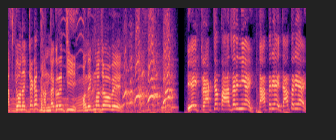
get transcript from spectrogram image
আজকে অনেক টাকা ধান্দা করেছি অনেক মজা হবে। এই ট্রাকটা তাড়াতাড়ি নিয়ে আয় তাড়াতাড়ি আয় তাড়াতাড়ি আয়।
